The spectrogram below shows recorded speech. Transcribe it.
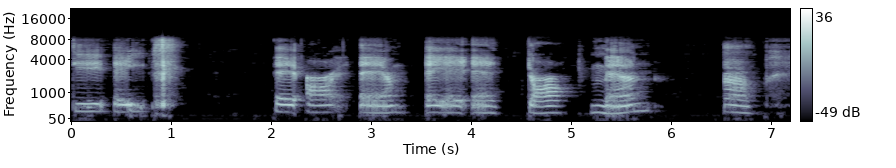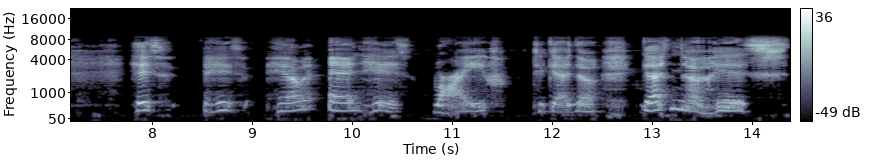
D H A R M A A N Man. Um, his his him and his wife together. You guys know his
